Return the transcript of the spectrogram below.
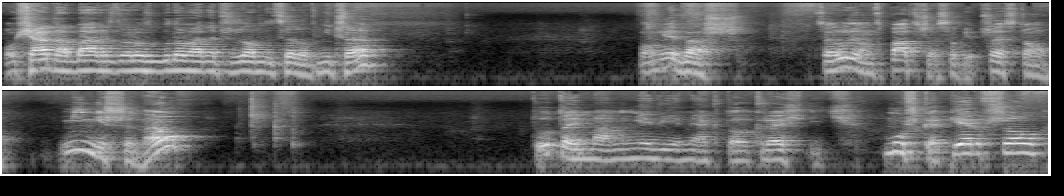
posiada bardzo rozbudowane przyrządy celownicze, ponieważ celując patrzę sobie przez tą mini szynę. Tutaj mam, nie wiem jak to określić, muszkę pierwszą,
